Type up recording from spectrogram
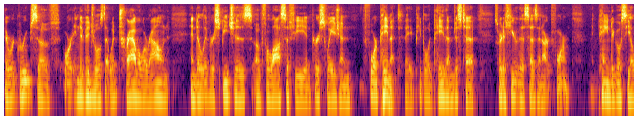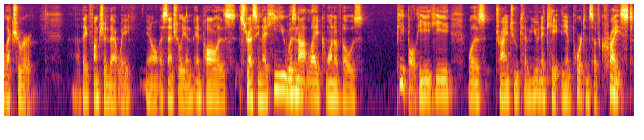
there were groups of or individuals that would travel around and deliver speeches of philosophy and persuasion for payment. They, people would pay them just to sort of hear this as an art form, like paying to go see a lecturer. Uh, they functioned that way you know, essentially. And, and Paul is stressing that he was not like one of those people. He, he was trying to communicate the importance of Christ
